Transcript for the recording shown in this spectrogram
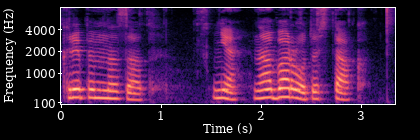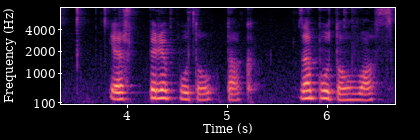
крепим назад. Не, наоборот, ось так. Я ж перепутав. Так. Запутав вас.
